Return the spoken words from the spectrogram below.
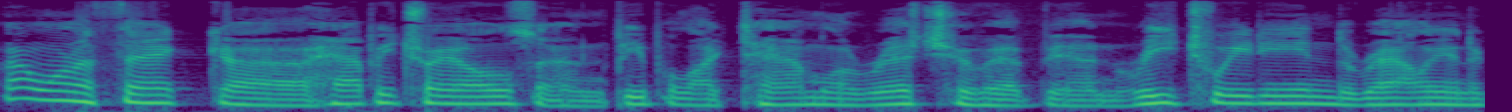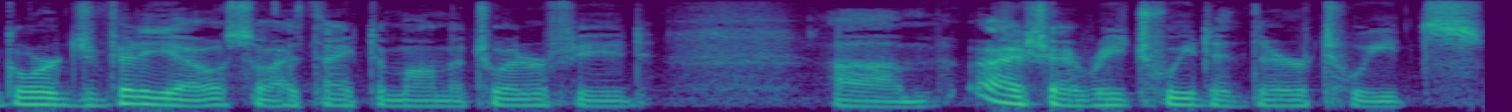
I want to thank uh, Happy Trails and people like Tamla Rich who have been retweeting the Rally in the Gorge video. So I thanked them on the Twitter feed. Um, actually, I retweeted their tweets.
